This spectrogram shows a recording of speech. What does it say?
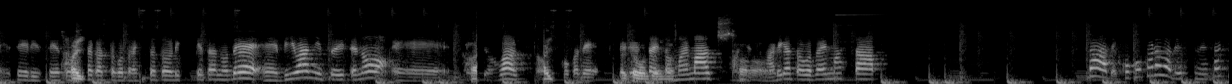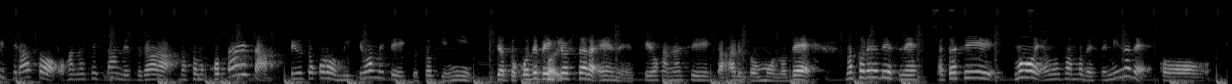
えー、整理整頓したかったことは一通り聞けたので、はい、えー、B1 についての、えー、検証は、はい、ここで終了したいと思います。はい、本日もありがとうございました。さあでここからはですねさっきちらっとお話ししたんですが、まあ、その答えたっていうところを見極めていくときにじゃあどこで勉強したらええねんっていう話があると思うので、まあ、それですね私も山本さんもですねみんなでこう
